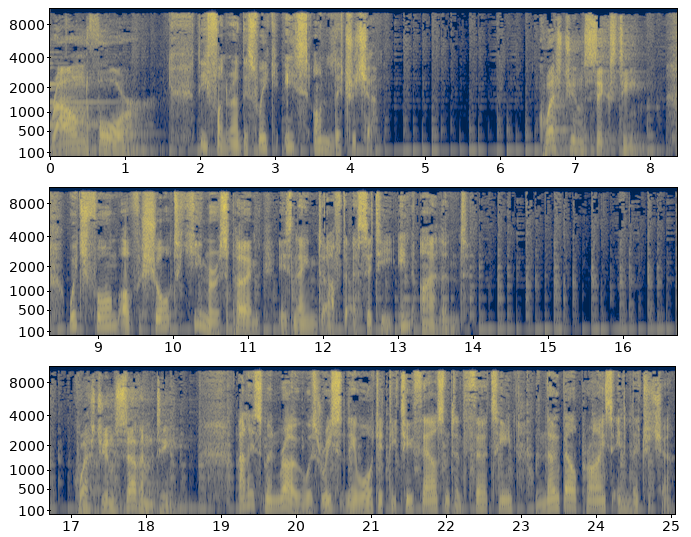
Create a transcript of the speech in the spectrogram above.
Round 4. The fun round this week is on literature. Question 16. Which form of short, humorous poem is named after a city in Ireland? Question 17. Alice Munro was recently awarded the 2013 Nobel Prize in Literature.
